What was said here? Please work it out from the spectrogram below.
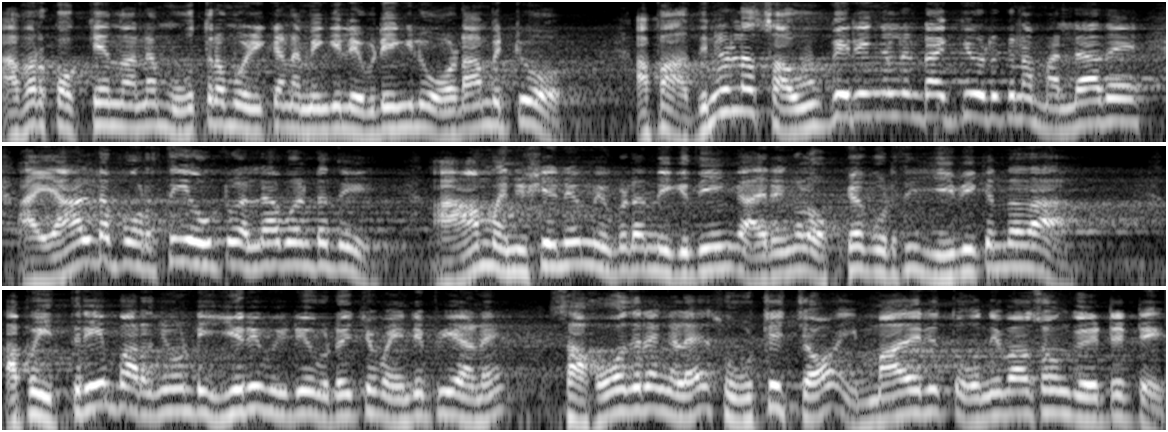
അവർക്കൊക്കെ എന്ന് പറഞ്ഞാൽ മൂത്രം ഒഴിക്കണമെങ്കിൽ എവിടെയെങ്കിലും ഓടാൻ പറ്റുമോ അപ്പം അതിനുള്ള സൗകര്യങ്ങൾ ഉണ്ടാക്കി കൊടുക്കണം അല്ലാതെ അയാളുടെ പുറത്ത് ചവിട്ടും അല്ല വേണ്ടത്. ആ മനുഷ്യനും ഇവിടെ നികുതിയും കാര്യങ്ങളും ഒക്കെ കൊടുത്ത് ജീവിക്കുന്നതാ. അപ്പോൾ ഇത്രയും പറഞ്ഞുകൊണ്ട് ഈ ഒരു വീഡിയോ ഇവിടെ വെച്ച് വൈൻഡപ്പ് സഹോദരങ്ങളെ സൂക്ഷിച്ചോ. ഇമാതിരി തോന്നിവാസവും കേട്ടിട്ട്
